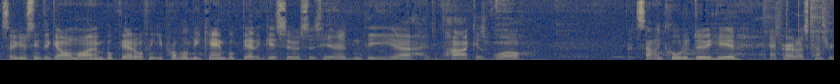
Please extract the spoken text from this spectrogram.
so you just need to go online and book that, or I think you probably can book that at guest services here at the uh, at the park as well. Something cool to do here at Paradise Country.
